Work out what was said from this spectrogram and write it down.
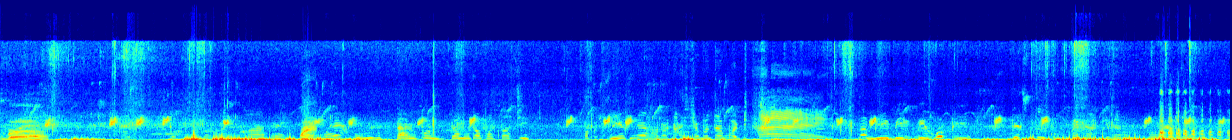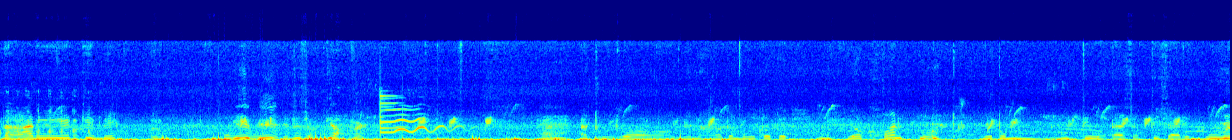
Bruh. તારું પણ મોટા મોટા પત્તો છે એક ને હવે ખાસા બધા બટ બે બે બે હો બે બે તું બે રાખી દે. તારે એક કે બે બે બે એટલે શક્તિ આપે આ ધોતરો મારા તો બોલતો કે યખન એ તો બુદ્ધિ વધારે શક્તિશાળી હવે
